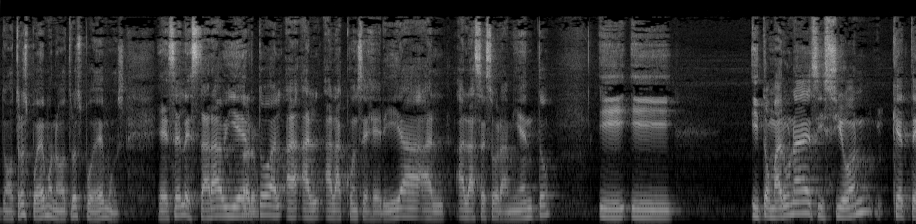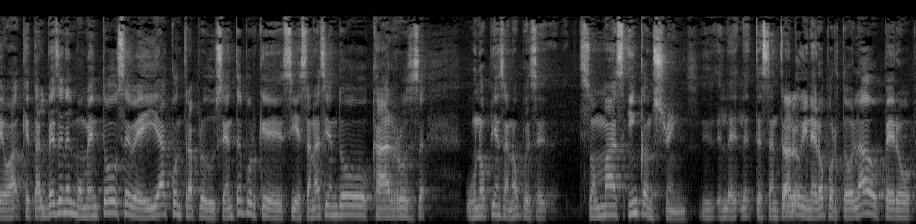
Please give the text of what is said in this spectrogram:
nosotros podemos, nosotros podemos. Es el estar abierto claro. al, al, a la consejería, al, al asesoramiento y, y y tomar una decisión que, te va, que tal vez en el momento se veía contraproducente porque si están haciendo carros, uno piensa, no, pues eh, son más income streams, te está entrando claro. dinero por todo lado, pero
